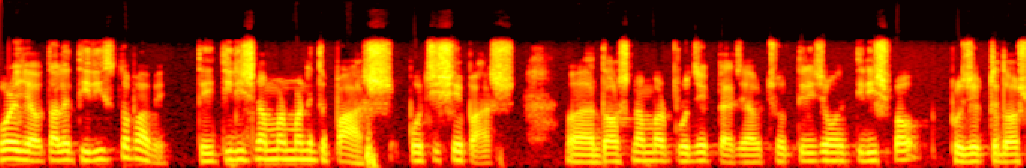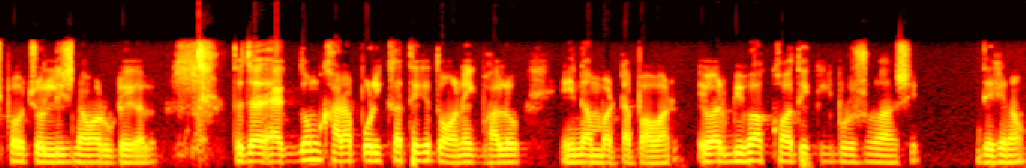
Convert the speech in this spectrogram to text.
করে যাও, তাহলে তিরিশ তো পাবে। তো এই তিরিশ নাম্বার মানে তো পাস পঁচিশে পাস দশ নাম্বার প্রজেক্ট আছে, আর ছত্রিশের মধ্যে তিরিশ পাও প্রজেক্টে দশ পাও, চল্লিশ নাম্বার উঠে গেল। তো যা, একদম খারাপ পরীক্ষা থেকে তো অনেক ভালো এই নাম্বারটা পাওয়ার। এবার বিভাগ খ থেকে কি প্রশ্ন আসে, দেখে নাও।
